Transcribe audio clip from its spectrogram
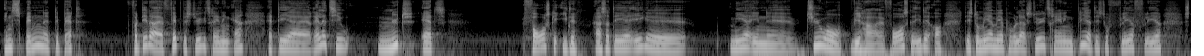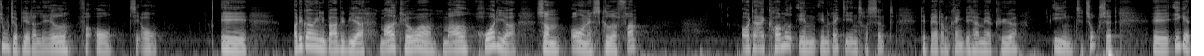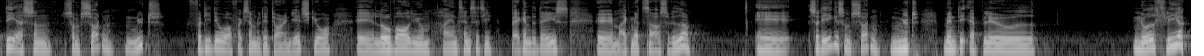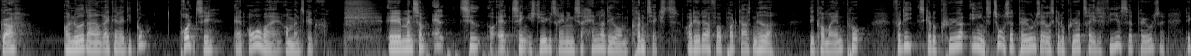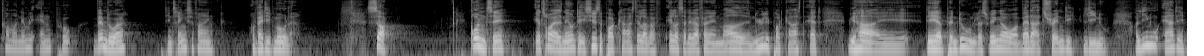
en spændende debat. For det, der er fedt ved styrketræning, er, at det er relativt nyt at forske i det. Altså det er ikke øh, mere end øh, 20 år, vi har øh, forsket i det, og desto mere og mere populært styrketræning bliver, desto flere og flere studier bliver der lavet fra år til år. Øh, og det gør jo egentlig bare, at vi bliver meget klogere, meget hurtigere, som årene skrider frem. Og der er kommet en, en rigtig interessant debat omkring det her med at køre en til to sæt. Øh, ikke at det er sådan, som sådan nyt, fordi det var for eksempel det, Dorian Yates gjorde. Øh, low volume, high intensity, back in the days, øh, Mike Metzer osv. Øh, så det er ikke som sådan nyt, men det er blevet noget flere gør, og noget, der er en rigtig, rigtig god grund til at overveje, om man skal gøre. Øh, men som altid og alting i styrketræning, så handler det jo om kontekst. Og det er jo derfor, podcasten hedder, det kommer an på. Fordi skal du køre 1-2 sæt per øvelse, eller skal du køre 3-4 sæt per øvelse, det kommer nemlig an på, hvem du er, din træningserfaring, og hvad dit mål er. Så, grunden til, jeg tror, jeg nævnte det i sidste podcast, eller ellers er det i hvert fald en meget øh, nylig podcast, at vi har øh, det her pendul, der svinger over, hvad der er trendy lige nu. Og lige nu er det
